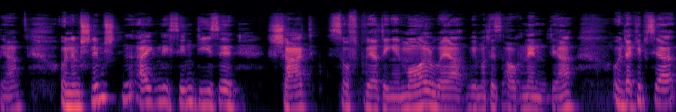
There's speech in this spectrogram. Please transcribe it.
Ja, und am schlimmsten eigentlich sind diese Schadsoftware-Dinge, Malware, wie man das auch nennt. Ja, und da gibt's ja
